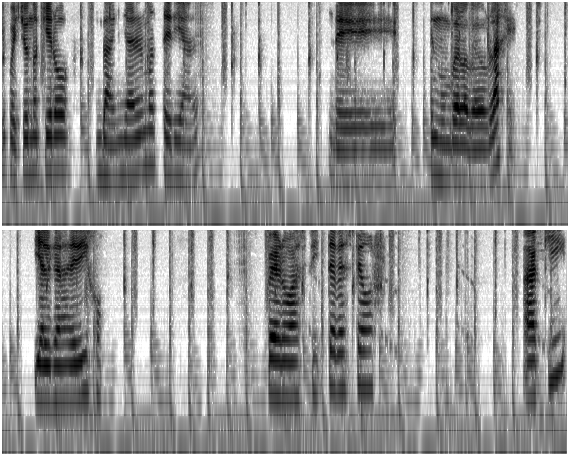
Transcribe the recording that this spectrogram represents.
Y pues yo no quiero dañar el material de en un duelo de doblaje. Y el Gara le dijo, pero así te ves peor. Aquí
